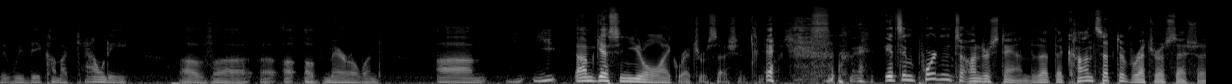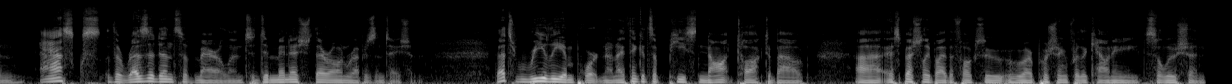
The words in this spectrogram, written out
that we become a county of uh, uh, of Maryland. Um, you, I'm guessing you don't like retrocession. It's important to understand that the concept of retrocession asks the residents of Maryland to diminish their own representation. That's really important, and I think it's a piece not talked about, uh, especially by the folks who, who are pushing for the county solution,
